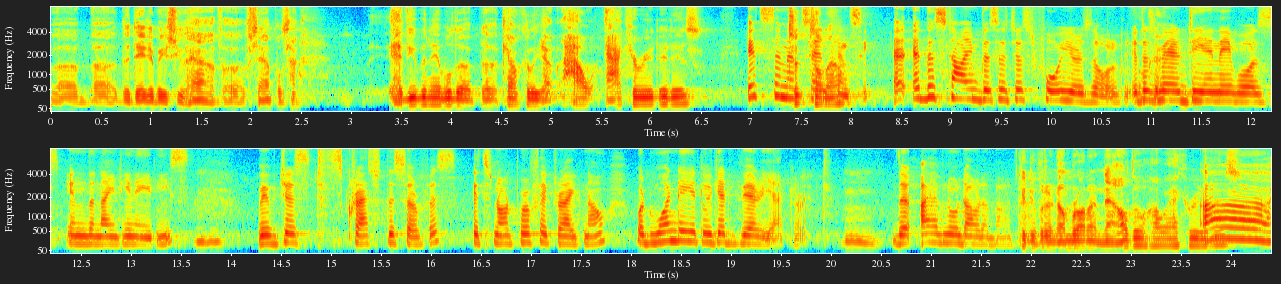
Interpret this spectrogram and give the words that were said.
uh, uh, the database you have of samples, how, have you been able to uh, calculate how, accurate it is? It's in its infancy. At, at this time, this is just four years old. It is Okay. where DNA was in the 1980s. Mm-hmm. We've just scratched the surface. It's not perfect right now, but one day it will get very accurate. The, I have no doubt about that. Mm. Can you put a number on it now, though? How accurate it is? Uh,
